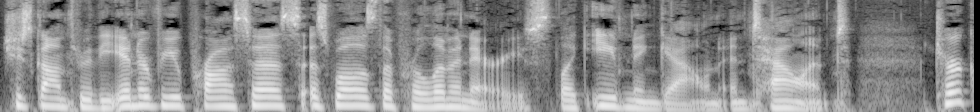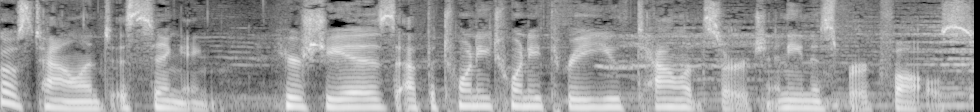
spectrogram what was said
She's gone through the interview process as well as the preliminaries, like evening gown and talent. Turco's talent is singing. Here she is at the 2023 Youth Talent Search in Enosburg Falls.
